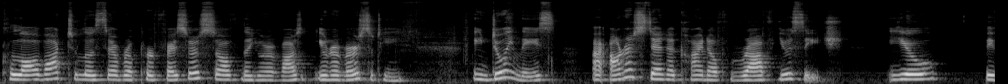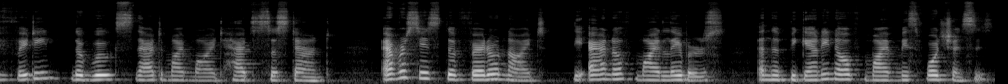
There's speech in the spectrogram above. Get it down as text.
Clerval to the several professors of the university. In doing this, I understand a kind of rough usage, ill befitting the books that my mind had sustained. Ever since the fatal night, the end of my labors, and the beginning of my misfortunes,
